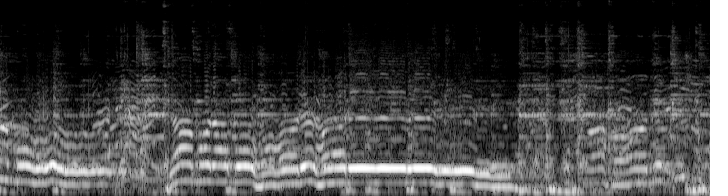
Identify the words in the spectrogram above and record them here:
রাম রাম রাম হরে হরে হরে কৃষ্ণ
